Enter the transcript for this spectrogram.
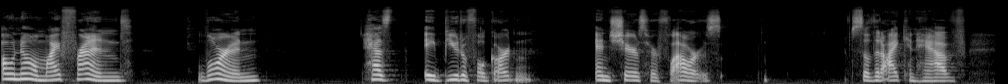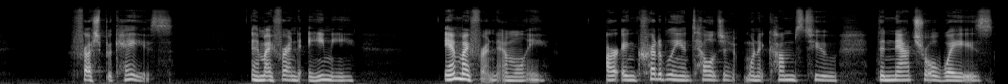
oh no, my friend Lauren has a beautiful garden and shares her flowers so that I can have fresh bouquets. And my friend Amy and my friend Emily are incredibly intelligent when it comes to the natural ways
